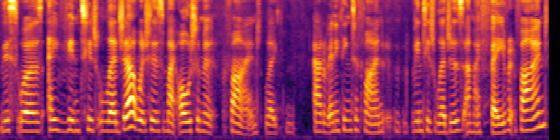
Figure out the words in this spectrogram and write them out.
This was a vintage ledger, which is my ultimate find. Like, out of anything to find, vintage ledgers are my favorite find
